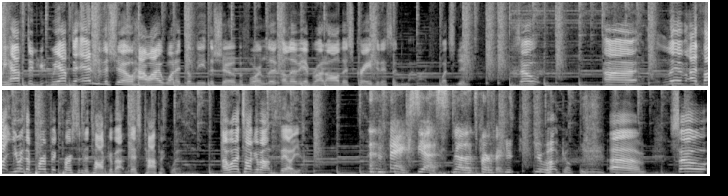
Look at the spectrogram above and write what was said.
we have to we have to end the show how I wanted to lead the show before Li- Olivia brought all this craziness into my life. What's new? So, uh, Liv, I thought you were the perfect person to talk about this topic with. I want to talk about failure. thanks yes no that's perfect You're welcome. Um, so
